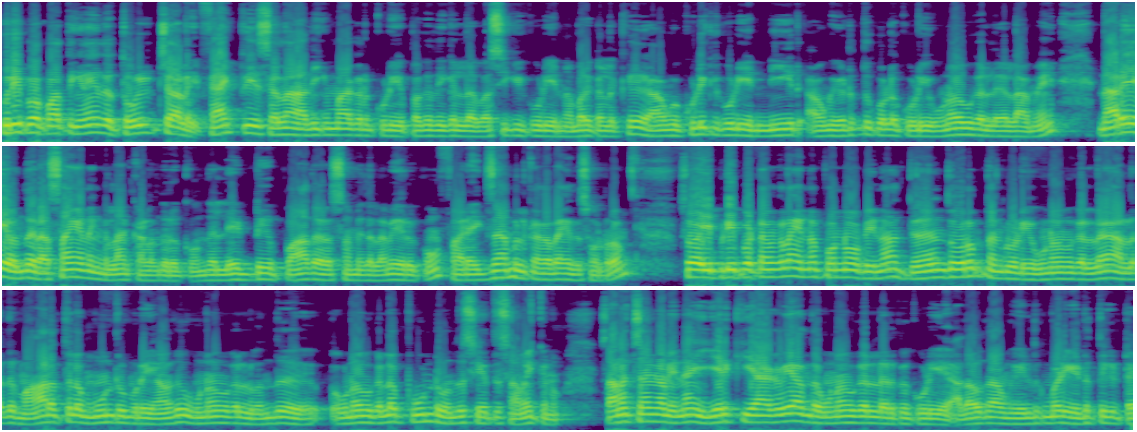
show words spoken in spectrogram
குறிப்பாக பார்த்தீங்கன்னா இந்த தொழிற்சாலை ஃபேக்ட்ரிஸ் எல்லாம் அதிகமாக இருக்கக்கூடிய பகுதிகளில் வசிக்கக்கூடிய நபர்களுக்கு அவங்க குடிக்கக்கூடிய நீர் அவங்க எடுத்துக்கொள்ளக்கூடிய உணவுகள் எல்லாமே நிறைய வந்து ரசாயனங்கள்லாம் கலந்துருக்கும். இந்த லெட்டு பாதரசம் இதெல்லாமே இருக்கும். ஃபார் எக்ஸாம்பிளுக்காக தான் இதை சொல்கிறோம் ஸோ இப்படிப்பட்டவங்களாம் என்ன பண்ணோம் அப்படின்னா தினந்தோறும் தங்களுடைய உணவுகளில் அல்லது வாரத்தில் மூன்று முறையாவது உணவுகள் வந்து உணவுகளில் பூண்டு வந்து சேர்த்து சமைக்கணும். சமைச்சாங்க அப்படின்னா இயற்கையாகவே அந்த உணவுகளில் இருக்கக்கூடிய அதாவது அவங்க இதுக்கு முன்னாடி எடுத்துக்கிட்ட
